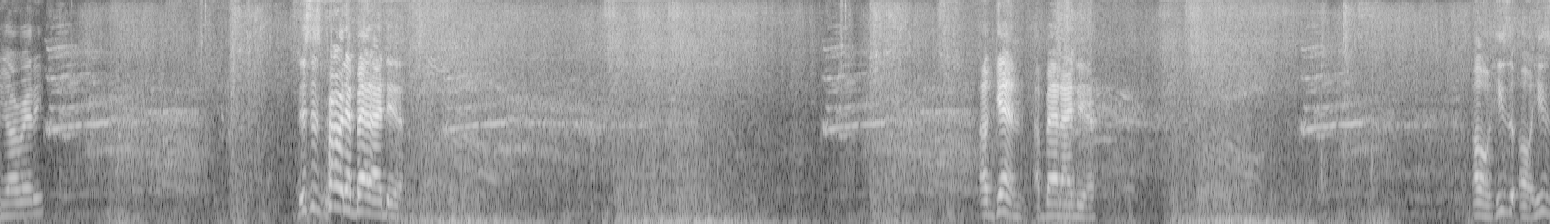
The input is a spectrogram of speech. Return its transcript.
Me already? This is probably a bad idea. Again, a bad idea. Oh, he's oh he's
